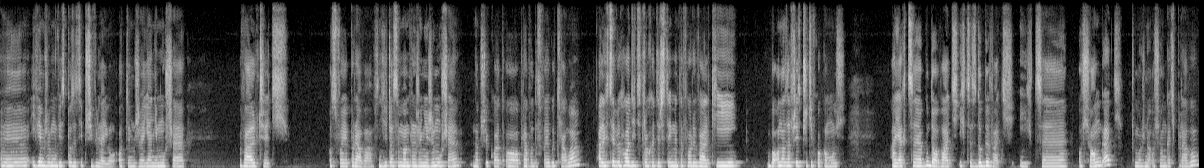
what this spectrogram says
Yy, I wiem, że mówię z pozycji przywileju o tym, że ja nie muszę walczyć o swoje prawa. W sensie czasem mam wrażenie, że muszę, na przykład o prawo do swojego ciała, ale chcę wychodzić trochę też z tej metafory walki, bo ona zawsze jest przeciwko komuś, a ja chcę budować i chcę zdobywać i chcę osiągać? Czy można osiągać prawo?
